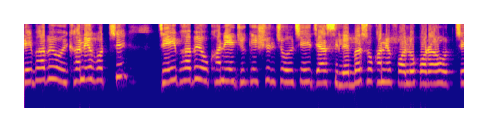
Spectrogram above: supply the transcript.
যেভাবে ওইখানে হচ্ছে, যেইভাবে ওখানে এডুকেশন চলছে, যা সিলেবাস ওখানে ফলো করা হচ্ছে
